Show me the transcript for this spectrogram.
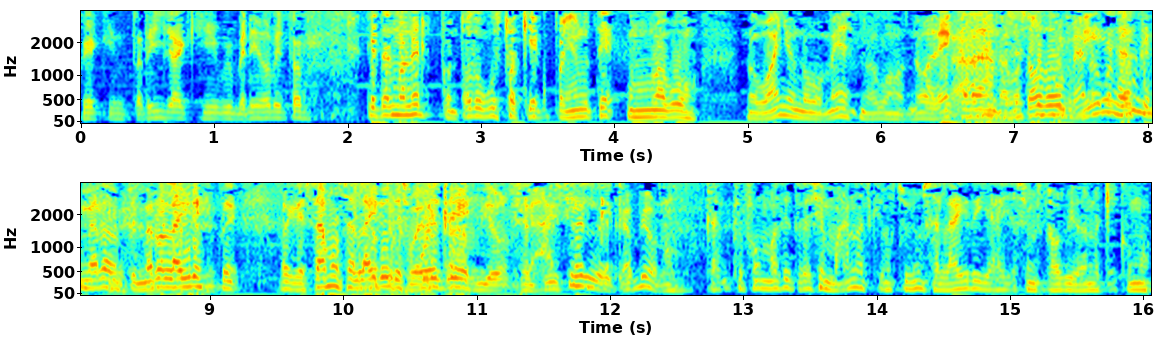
G. Quintanilla, aquí, bienvenido Víctor. ¿Qué tal, Manuel? Con todo gusto aquí acompañándote un nuevo nuevo año, nuevo mes, nuevo, nueva década, Ah, nuevo pues todo. primero, primero, primero al aire. Re- Regresamos al ¿Cómo aire después de... cambio? ¿Sentiste casi- el cambio no? Que fueron más de tres semanas que no estuvimos al aire, ya, ya se me estaba olvidando aquí cómo,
